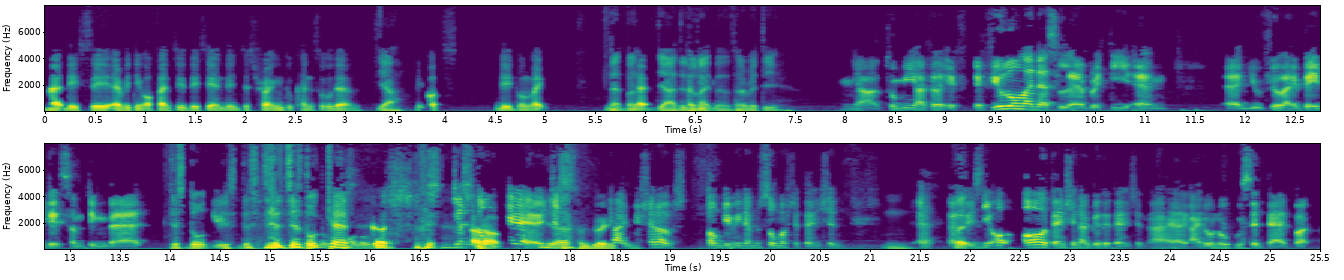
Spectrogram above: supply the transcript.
bad they say, everything offensive they say, and then just trying to cancel them Yeah. because they don't like. That but that yeah, they don't like the celebrity. Yeah, to me, I feel like if if you don't like that celebrity and and you feel like they did something bad, Just don't You- just just, just, just don't care. follow Just just Shut don't up. care. Yeah. Just, Don't do yeah, anything. just shut up. Stop giving them so much attention. Mm. Uh, as But- they say, all, all attention are good attention. I I I don't know who said that, but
